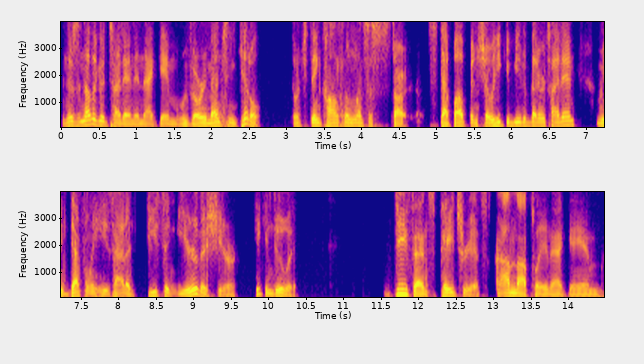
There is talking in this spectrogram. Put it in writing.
And there's another good tight end in that game. We've already mentioned Kittle. Don't you think Conklin wants to start step up and show he can be the better tight end? I mean, definitely he's had a decent year this year. He can do it. Defense, Patriots. I'm not playing that game.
